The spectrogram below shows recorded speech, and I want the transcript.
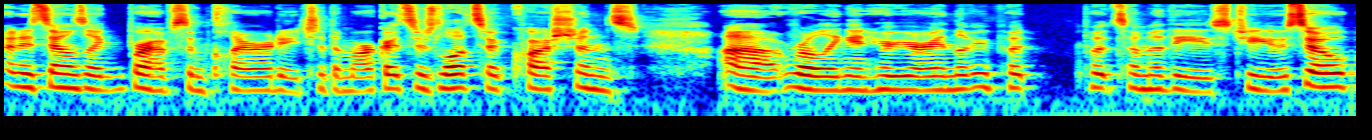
and it sounds like perhaps some clarity to the markets. There's lots of questions uh, rolling in here, Yuri, and let me put put some of these to you. So,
